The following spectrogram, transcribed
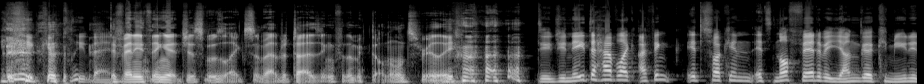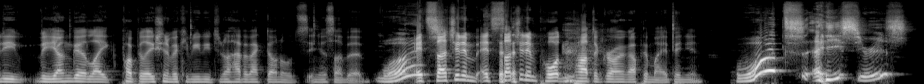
Complete vain. If anything, it just was like some advertising for the McDonald's, really. Dude, you need to have like I think it's fucking it's not fair to the younger community, the younger like population of a community to not have a McDonald's in your suburb. what? It's such an it's such an important part to growing up in my opinion. what? Are you serious?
